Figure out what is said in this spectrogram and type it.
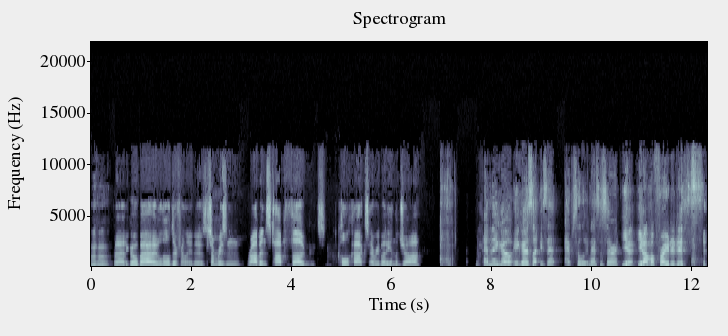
hmm But they go about it a little differently. There's some reason Robin's top thug Colcocks everybody in the jaw. And they go, he goes like, "Is that absolutely necessary?" Yeah, yeah. I'm afraid it is.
